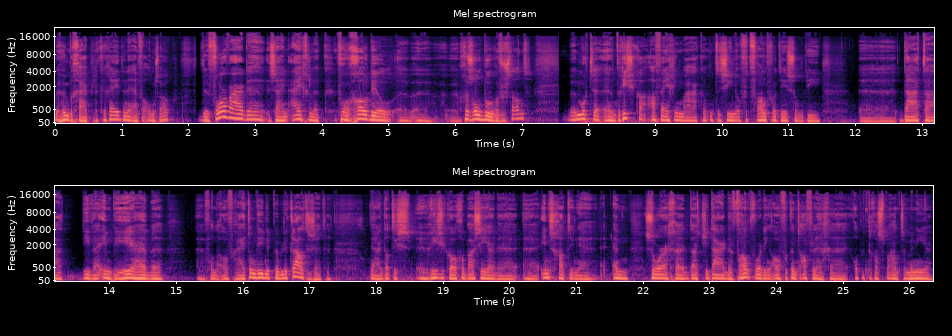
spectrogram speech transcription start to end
hun begrijpelijke redenen en voor ons ook. De voorwaarden zijn eigenlijk voor een groot deel uh, gezond boerenverstand. We moeten een risicoafweging maken om te zien of het verantwoord is om die data die wij in beheer hebben van de overheid, om die in de public cloud te zetten. ja, dat is risicogebaseerde inschattingen en zorgen dat je daar de verantwoording over kunt afleggen op een transparante manier.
